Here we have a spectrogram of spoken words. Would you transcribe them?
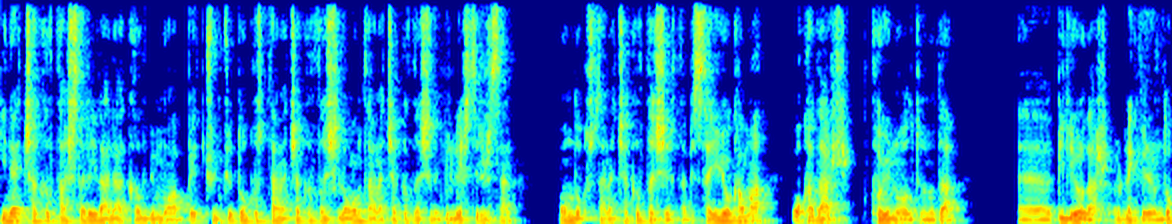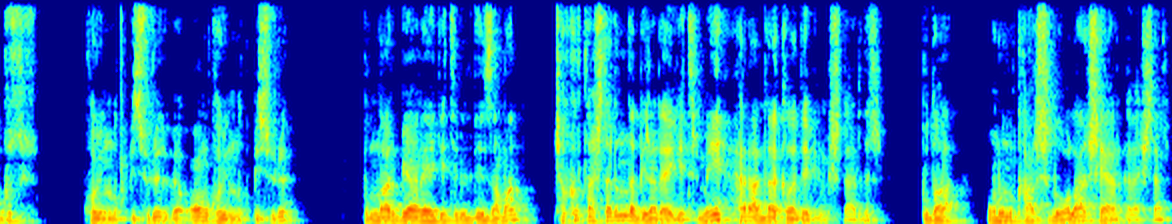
Yine çakıl taşlarıyla alakalı bir muhabbet. Çünkü 9 tane çakıl taşıyla 10 tane çakıl taşını birleştirirsen 19 tane çakıl taşı tabi sayı yok ama o kadar koyun olduğunu da e, biliyorlar. Örnek veriyorum 9 koyunluk bir sürü ve 10 koyunluk bir sürü. Bunlar bir araya getirildiği zaman çakıl taşlarını da bir araya getirmeyi herhalde akıl edebilmişlerdir. Bu da onun karşılığı olan şey arkadaşlar.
